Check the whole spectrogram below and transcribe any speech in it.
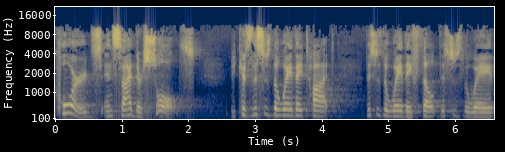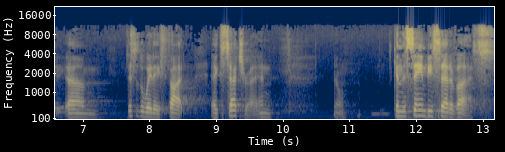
chords inside their souls because this is the way they taught, this is the way they felt, this is the way, um, this is the way they thought, etc. And you know, can the same be said of us?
